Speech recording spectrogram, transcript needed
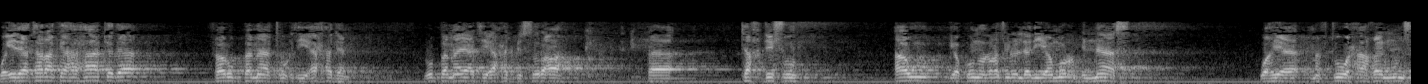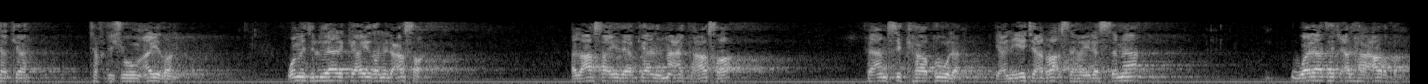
وإذا تركها هكذا فربما تؤذي أحدا. ربما يأتي أحد بسرعة فتخدشه أو يكون الرجل الذي يمر بالناس وهي مفتوحة غير ممسكة تخدشهم أيضا. ومثل ذلك أيضا العصا. العصا إذا كان معك عصا فأمسكها طولا يعني يجعل رأسها إلى السماء ولا تجعلها عرضا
